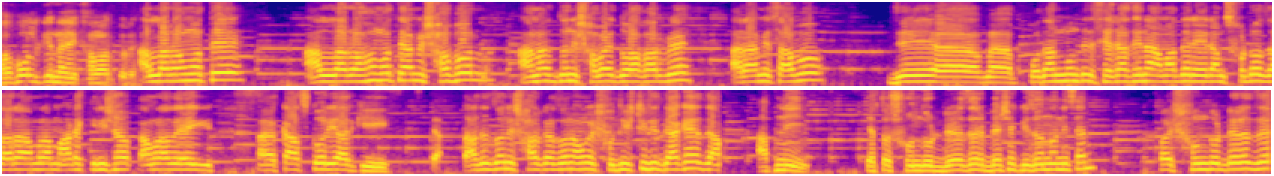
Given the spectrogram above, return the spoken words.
সফল কিনা এই খামার করে? আল্লাহ রহমতে আল্লাহ রহমতে আমি সফল আমার জন্য সবাই দোয়া করবে। আর আমি চাবো যে প্রধানমন্ত্রী শেখ হাসিনা আমাদের এরকম ছোট যারা আমরা মাঠে কৃষক আমরা এই কাজ করি আর কি। তাদের জন্য সরকার জন্য আমাকে সুদৃষ্টিতে দেখে যে আপনি এত সুন্দর ড্রেসের বেশে কি জন্য নিছেন? ওই সুন্দর ড্রেসে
